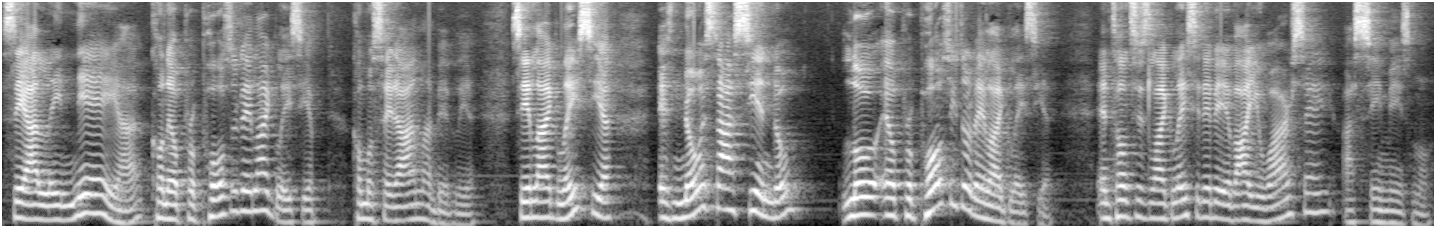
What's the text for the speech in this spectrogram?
se alinea con el propósito de la iglesia, como será en la Biblia. Si la iglesia no está haciendo lo, el propósito de la iglesia, entonces la iglesia debe evaluarse a sí mismo.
